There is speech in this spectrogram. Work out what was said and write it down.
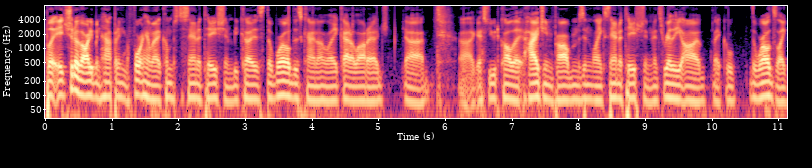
but it should have already been happening beforehand when it comes to sanitation because the world is kind of like got a lot of uh, uh, I guess you'd call it hygiene problems and like sanitation. It's really uh like the world's like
